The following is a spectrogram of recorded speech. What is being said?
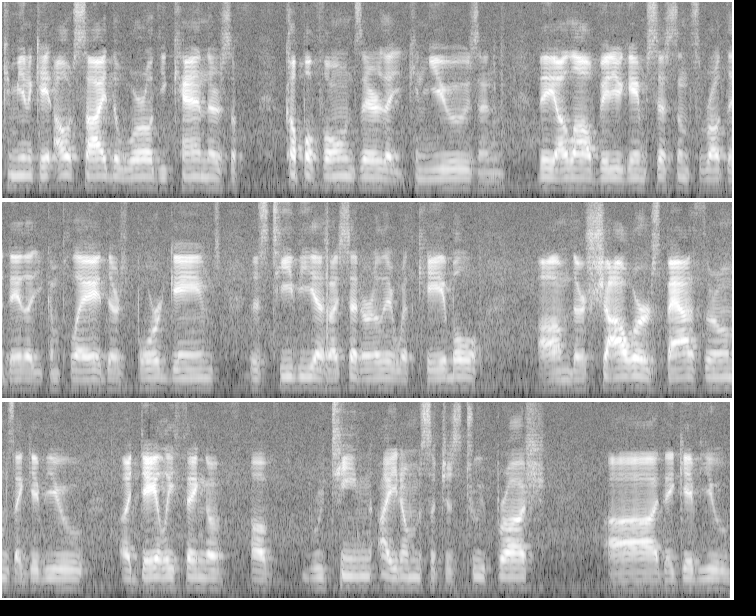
communicate outside the world, you can. There's a couple phones there that you can use and they allow video game systems throughout the day that you can play. There's board games, there's TV, as I said earlier, with cable. Um, there's showers, bathrooms. They give you a daily thing of, of routine items such as toothbrush. Uh, they give you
